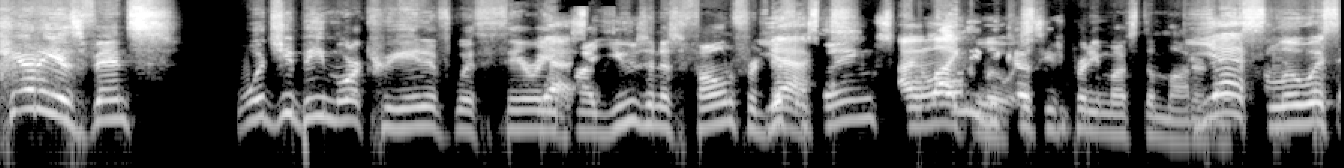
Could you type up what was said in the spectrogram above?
curious, Vince. Would you be more creative with theory Yes. by using his phone for different Yes. things? I like Only Lewis. because he's pretty much the modern. Yes, Lewis,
